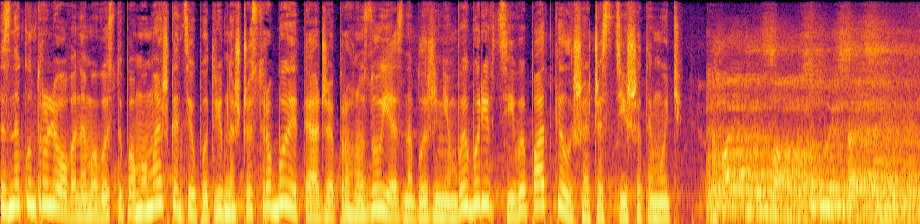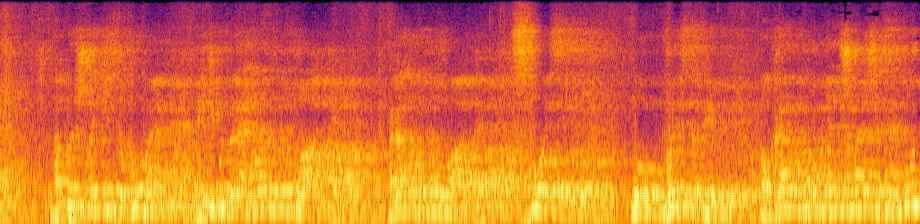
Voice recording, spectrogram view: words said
з неконтрольованими виступами мешканців потрібно щось робити, адже прогнозує з наближенням виборів ці випадки лише частішатимуть. Давайте ми з вами наступної сесії напишемо якийсь документ, який буде регламентувати спосіб ну, виступів окремих громадян чи мешканців тут,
